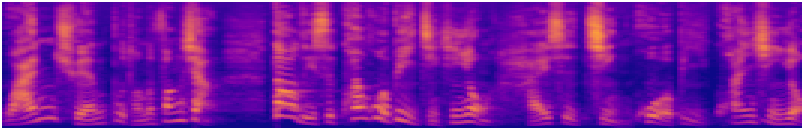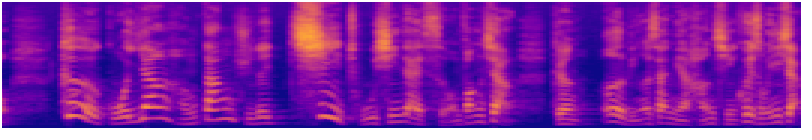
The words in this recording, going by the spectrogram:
完全不同的方向，到底是宽货币紧信用，还是紧货币宽信用？各国央行当局的企图心在什么方向？跟二零二三年行情会什么影响？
